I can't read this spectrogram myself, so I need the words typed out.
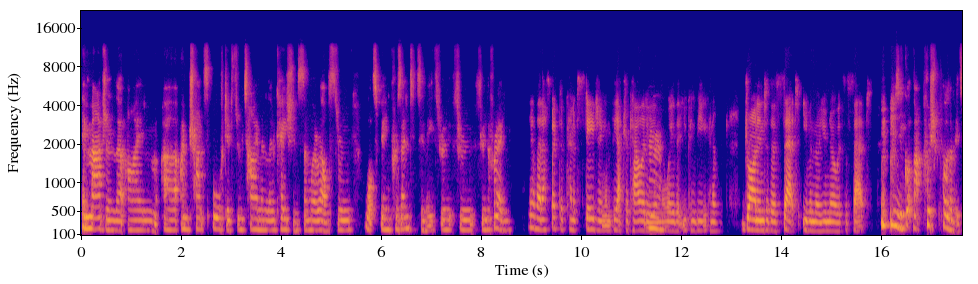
imagine that I'm uh, I'm transported through time and location somewhere else through what's being presented to me through through through the frame. Yeah, that aspect of kind of staging and theatricality mm. and the way that you can be kind of drawn into the set even though you know it's a set. so you've got that push pull of it.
